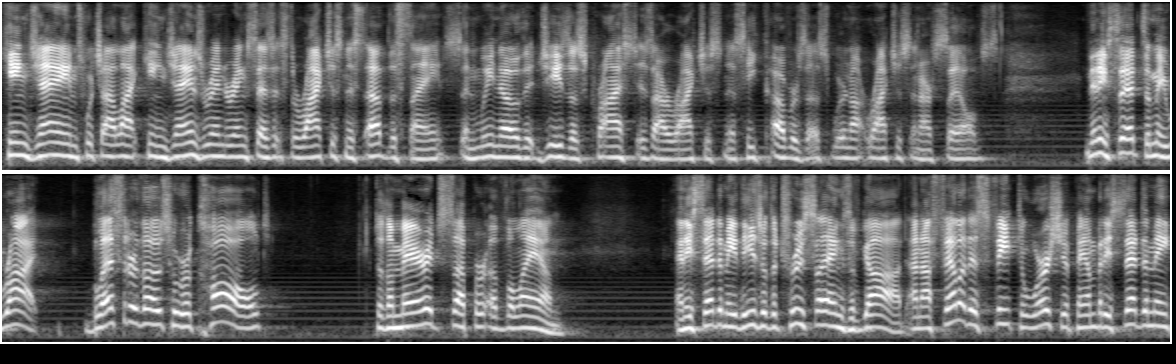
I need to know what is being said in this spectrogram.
King James, which I like King James rendering, says it's the righteousness of the saints, and we know that Jesus Christ is our righteousness. He covers us. We're not righteous in ourselves. Then he said to me, Right, blessed are those who are called to the marriage supper of the Lamb. And he said to me, These are the true sayings of God. And I fell at his feet to worship him, but he said to me,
